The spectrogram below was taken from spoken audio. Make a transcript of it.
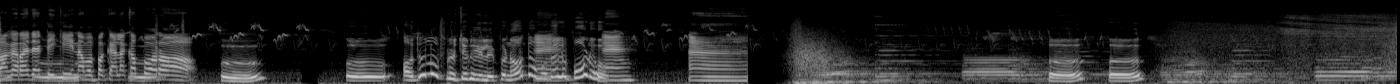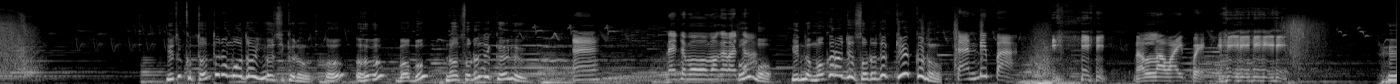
மகாராஜா டிக்கி நம்ம இப்ப கலக்க போறோம். அதெல்லாம் பிரச்சனை இல்லை. இப்ப நான் தான் முதல்ல போடும் இதுக்கு தந்திரமா தான் யோசிக்கணும்? பாபு நான் சொல்றதை கேளு. நிஜமாவா மகாராஜா. ஆமா இந்த மகாராஜா சொல்றதை கேட்கணும். கண்டிப்பா. நல்ல வாய்ப்பு. ஹே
